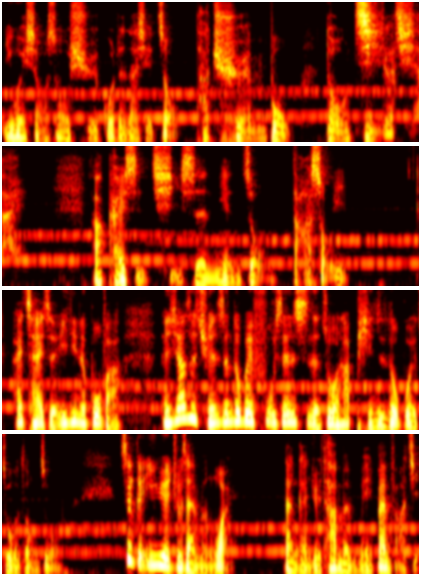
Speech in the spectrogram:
因为小时候学过的那些咒，他全部都记了起来。他开始起身念咒，打手印，还踩着一定的步伐，很像是全身都被附身似的做他平日都不会做的动作。这个音乐就在门外，但感觉他们没办法进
